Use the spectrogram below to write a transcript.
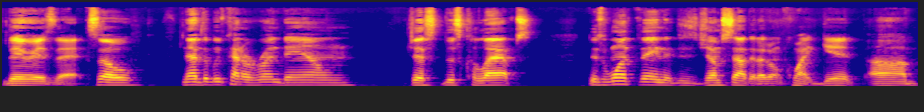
there is that. So now that we've kind of run down just this collapse, there's one thing that just jumps out that I don't quite get. Um,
